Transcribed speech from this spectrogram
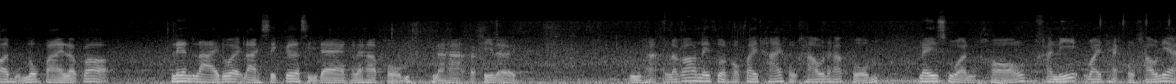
รอยบุ๋มลงไปแล้วก็เล่นลายด้วยลายสติกเกอร์สีแดงนะครับผมนะฮะแบบนี้เลยดูฮะแล้วก็ในส่วนของไฟท้ายของเขานะครับผมในส่วนของคันนี้ y t e c ของเขาเนี่ย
